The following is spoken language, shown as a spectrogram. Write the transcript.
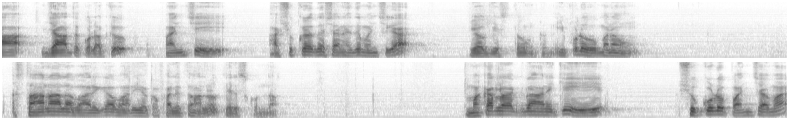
ఆ జాతకులకు మంచి ఆ శుక్రదశ అనేది మంచిగా యోగిస్తూ ఉంటుంది. ఇప్పుడు మనం స్థానాల వారిగా వారి యొక్క ఫలితాలను తెలుసుకుందాం. మకర లగ్నానికి శుక్రుడు పంచమ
